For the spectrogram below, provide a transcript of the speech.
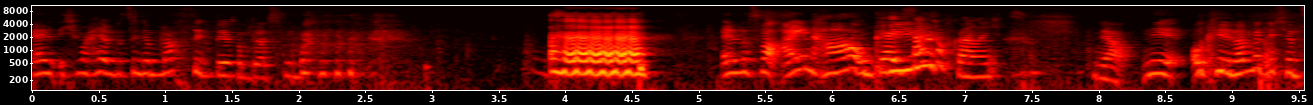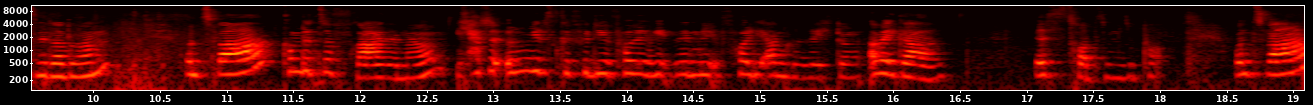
Ey, ich mache ja ein bisschen Gymnastik währenddessen. Ey, das war ein Haar, okay? doch gar nichts. Ja, nee, okay, dann bin ich jetzt wieder dran. Und zwar kommt jetzt eine Frage, ne? Ich hatte irgendwie das Gefühl, die Folge geht in die, voll die andere Richtung. Aber egal. Ist trotzdem super. Und zwar,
